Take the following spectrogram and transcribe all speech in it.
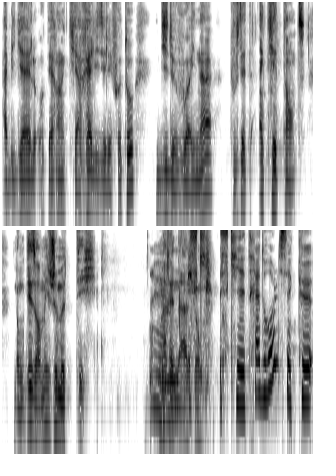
Abigail Opérin, qui a réalisé les photos, dit de vous, Aïna, que vous êtes inquiétante. Donc désormais, je me tais. Euh, Marrainage, ce, qui, donc. ce qui est très drôle, c'est que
